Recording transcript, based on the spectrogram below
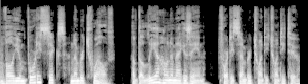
Volume 46, Number 12 of the Liahona Magazine for December 2022.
